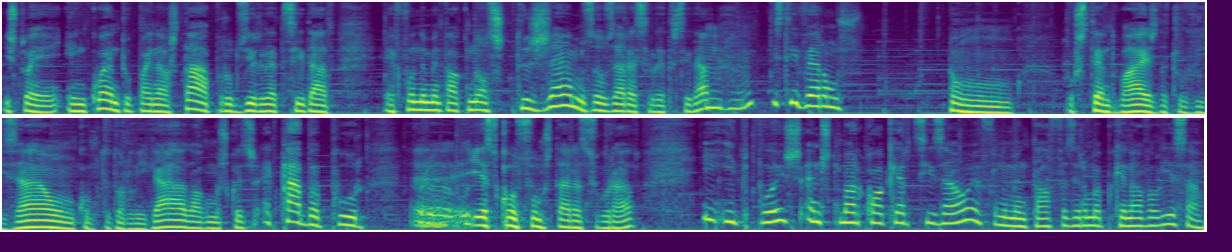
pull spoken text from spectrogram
Isto é, enquanto o painel está a produzir eletricidade, é fundamental que nós estejamos a usar essa eletricidade. Uhum. E se tivermos um, os stand-bys da televisão, um computador ligado, algumas coisas, acaba por. Uh, esse consumo estar assegurado. E, e, depois, antes de tomar qualquer decisão, é fundamental fazer uma pequena avaliação.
